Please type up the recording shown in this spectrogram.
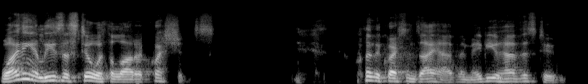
Well, I think it leaves us still with a lot of questions. One of the questions I have, and maybe you have this too.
